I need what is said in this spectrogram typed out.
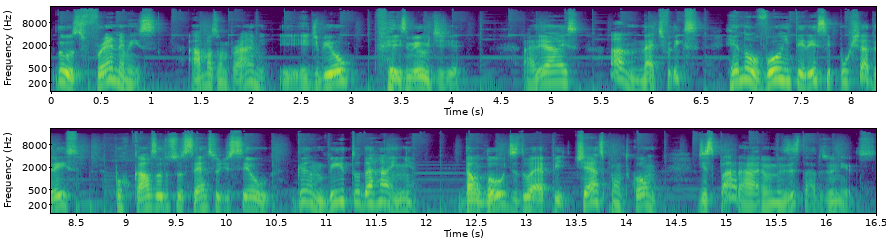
dos Frenemies, Amazon Prime e HBO fez meu dia. Aliás, a Netflix renovou o interesse por xadrez por causa do sucesso de seu Gambito da Rainha. Downloads do app chess.com dispararam nos Estados Unidos.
